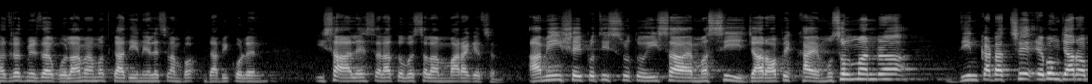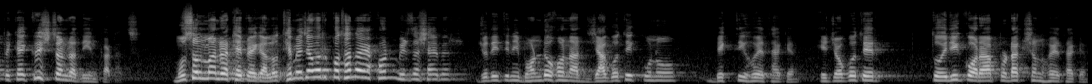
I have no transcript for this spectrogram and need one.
হজরত মির্জা গোলাম আহমদ কাদিন আলাইসালাম দাবি করলেন, ঈসা আলহ সালাতাম মারা গেছেন। আমি সেই প্রতিশ্রুত ঈসা মাসি যার অপেক্ষায় মুসলমানরা দিন কাটাচ্ছে এবং যার অপেক্ষায় খ্রিস্টানরা দিন কাটাচ্ছে। মুসলমানরা খেপে গেল, থেমে যাওয়ার কথা না এখন মির্জা সাহেবের। যদি তিনি ভণ্ড হন আর জাগতিক কোনো ব্যক্তি হয়ে থাকেন এই জগতের তৈরি করা প্রোডাকশন হয়ে থাকেন,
